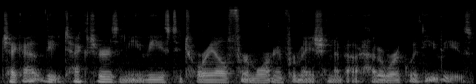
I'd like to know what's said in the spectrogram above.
Check out the Textures and UVs tutorial for more information about how to work with UVs.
